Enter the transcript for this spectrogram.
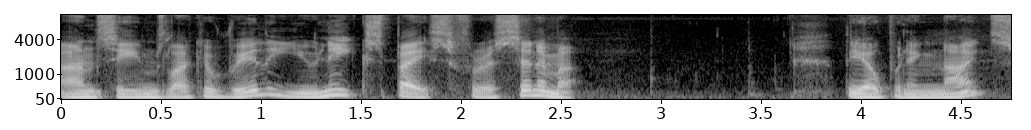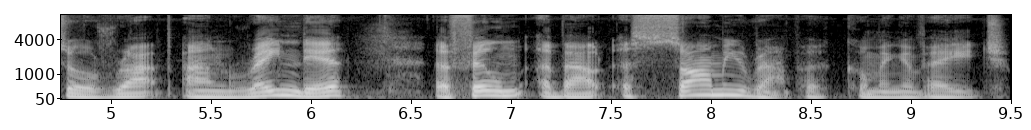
and seems like a really unique space for a cinema. The opening night saw Rap and Reindeer, a film about a Sami rapper coming of age.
